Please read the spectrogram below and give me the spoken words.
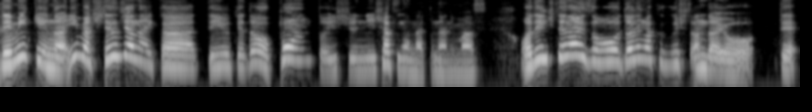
でミッキーが「今着てるじゃないか」って言うけどポンと一瞬にシャツがなくなります。あれ着てないぞ誰が隠したんだよって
